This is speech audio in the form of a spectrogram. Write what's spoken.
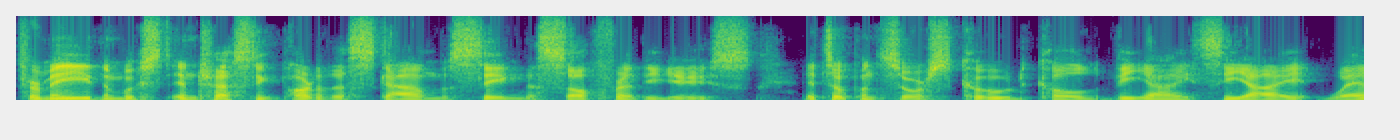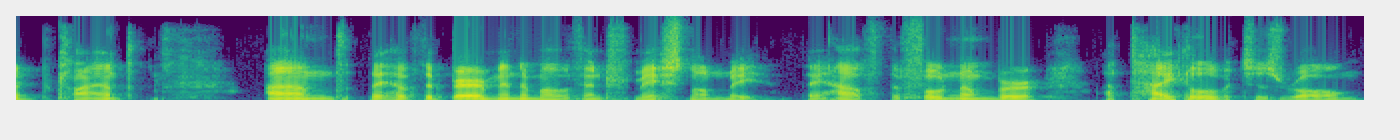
For me, the most interesting part of the scam was seeing the software they use. It's open source code called VICI Web Client, and they have the bare minimum of information on me. They have the phone number, a title which is wrong,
